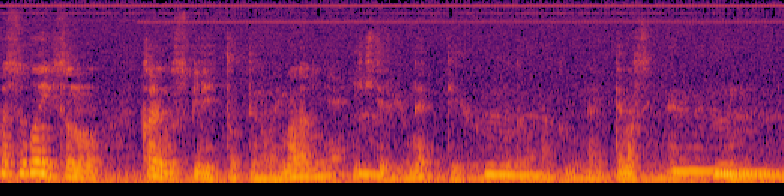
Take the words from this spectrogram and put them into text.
うん、すごいその彼のスピリットっていうのがいまだにね生きてるよねっていうことはなんかみんな言ってますよね。うん、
